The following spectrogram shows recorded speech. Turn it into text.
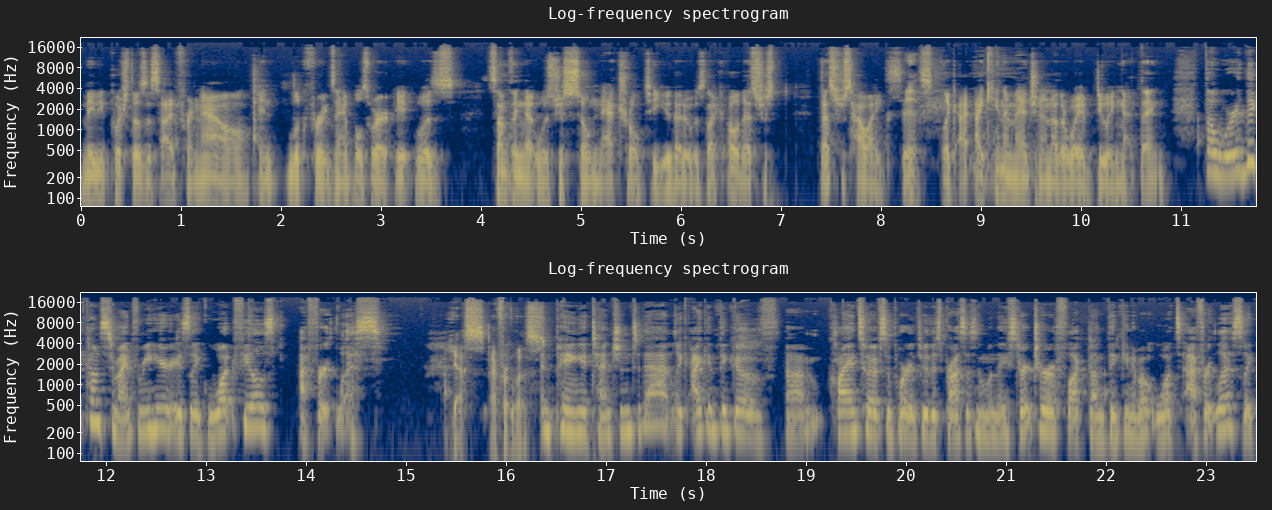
maybe push those aside for now and look for examples where it was something that was just so natural to you that it was like, "Oh, that's just that's just how I exist. Like I, I can't imagine another way of doing that thing." The word that comes to mind for me here is like what feels effortless Yes, effortless. and paying attention to that. Like I can think of um, clients who I've supported through this process, and when they start to reflect on thinking about what's effortless, like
